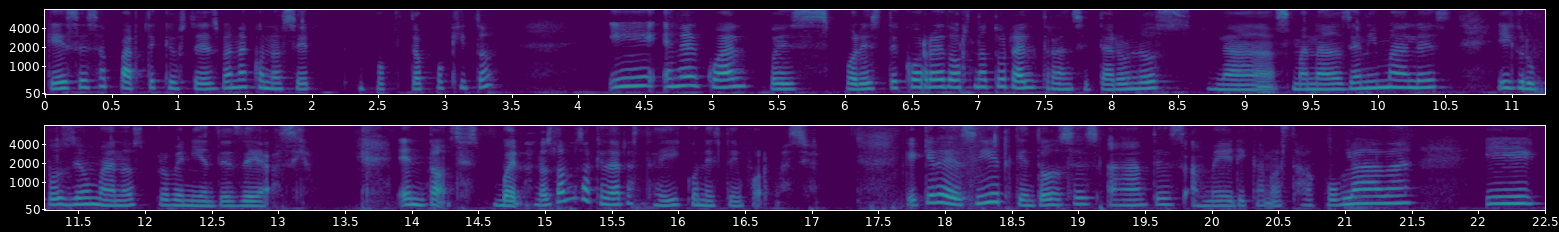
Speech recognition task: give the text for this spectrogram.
que es esa parte que ustedes van a conocer poquito a poquito y en el cual, pues, por este corredor natural transitaron los, las manadas de animales y grupos de humanos provenientes de Asia. Entonces, bueno, nos vamos a quedar hasta ahí con esta información. ¿Qué quiere decir? Que entonces antes América no estaba poblada y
